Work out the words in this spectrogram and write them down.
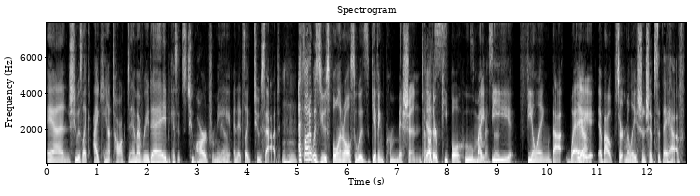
And she was like, I can't talk to him every day because it's too hard for me Yeah. and it's like too sad. Mm-hmm. I thought it was useful and it also was giving permission to other people who It's might be feeling that way about certain relationships that they have.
